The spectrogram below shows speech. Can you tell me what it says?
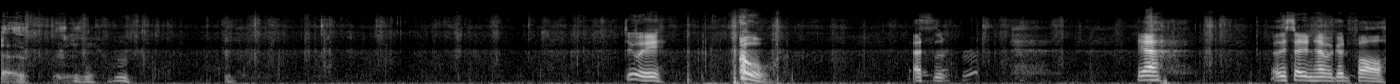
Excuse me. Dewey. Oh! That's the. Yeah. At least I didn't have a good fall.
